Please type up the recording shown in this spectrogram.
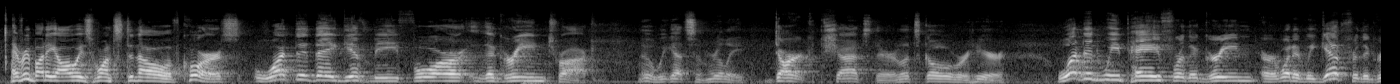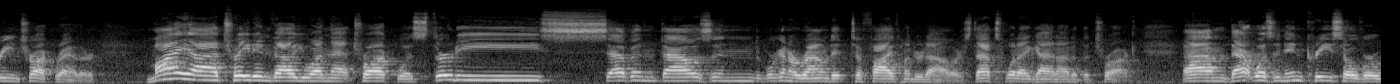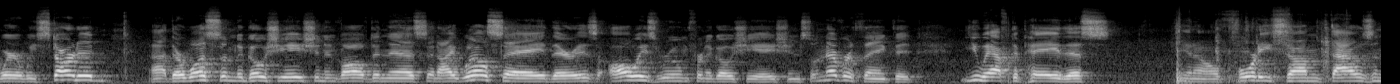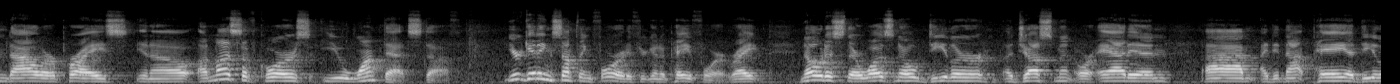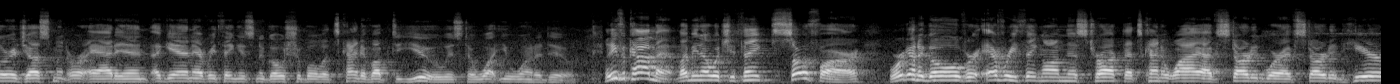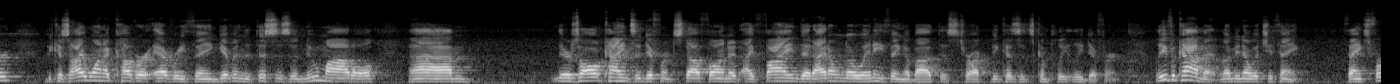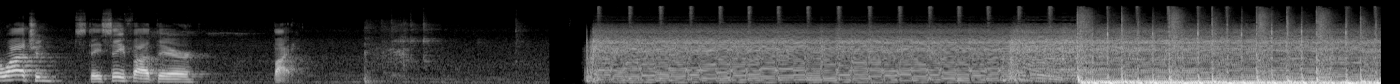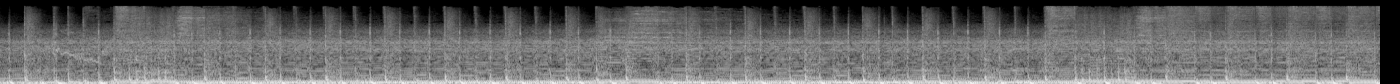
everybody always wants to know, of course, what did they give me for the green truck? Oh, we got some really dark shots there. Let's go over here. What did we pay for the green, or what did we get for the green truck rather? My uh, trade-in value on that truck was thirty-seven thousand. We're going to round it to five hundred dollars. That's what I got out of the truck. Um, that was an increase over where we started. Uh, there was some negotiation involved in this, and I will say there is always room for negotiation. So never think that you have to pay this you know, 40 some thousand dollar price, you know, unless of course you want that stuff. You're getting something for it if you're going to pay for it, right? Notice there was no dealer adjustment or add in. Um, I did not pay a dealer adjustment or add in. Again, everything is negotiable. It's kind of up to you as to what you want to do. Leave a comment. Let me know what you think so far. We're going to go over everything on this truck. That's kind of why I've started where I've started here because I want to cover everything given that this is a new model. Um, there's all kinds of different stuff on it. I find that I don't know anything about this truck because it's completely different. Leave a comment. Let me know what you think. Thanks for watching. Stay safe out there. Bye.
